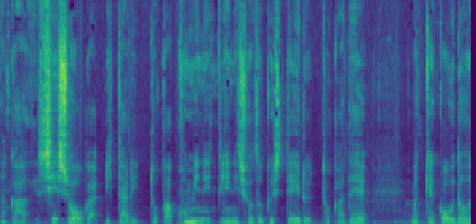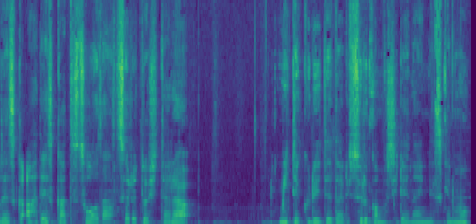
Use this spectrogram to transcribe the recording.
なんか師匠がいたりとかコミュニティに所属しているとかで、まあ、結構どうですかああですかって相談するとしたら見てくれてたりするかもしれないんですけども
